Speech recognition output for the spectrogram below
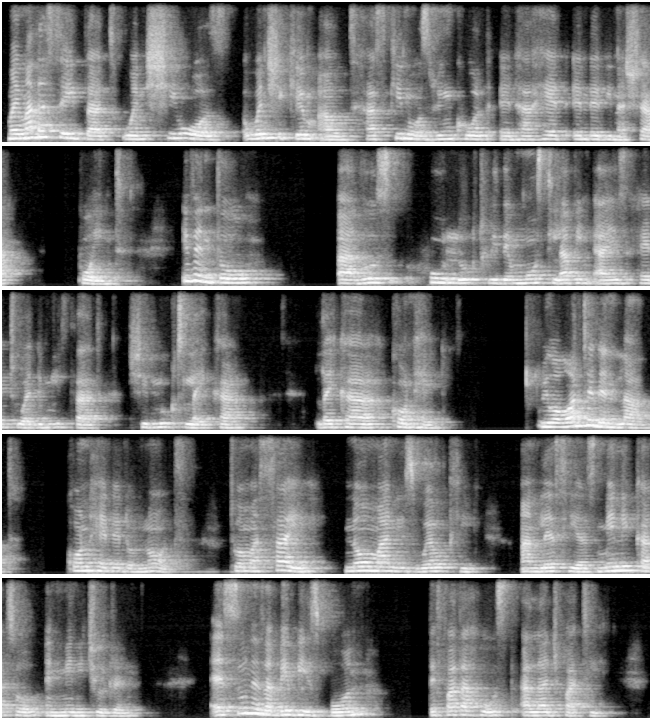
My mother said that when she was when she came out, her skin was wrinkled and her head ended in a sharp point. Even though uh, those who looked with the most loving eyes had to admit that she looked like a, like a cornhead. We were wanted and loved, corn-headed or not. To a Maasai, no man is wealthy unless he has many cattle and many children. As soon as a baby is born, the father hosts a large party.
